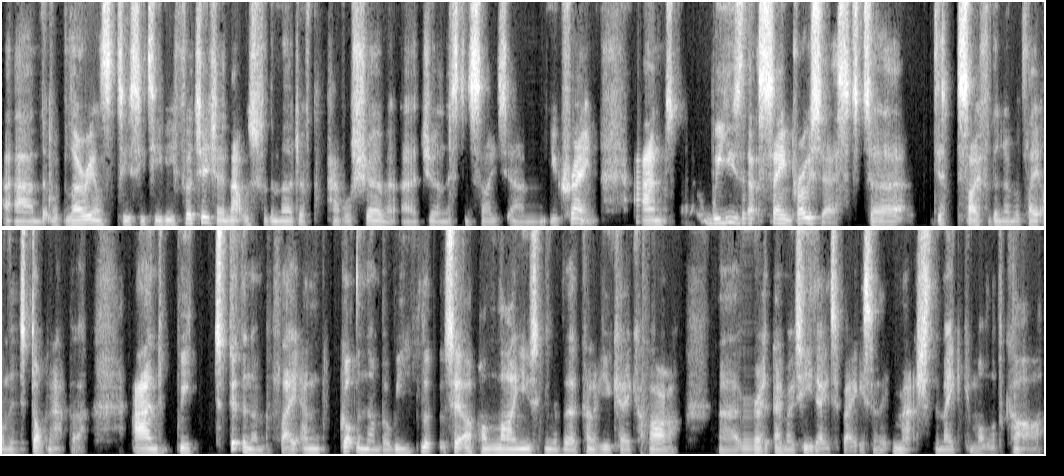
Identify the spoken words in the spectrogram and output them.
um, that were blurry on CCTV footage, and that was for the murder of Pavel Sheremet, a journalist inside um, Ukraine. And we used that same process to decipher the number plate on this dog napper. And we took the number plate and got the number. We looked it up online using the kind of UK car uh, MOT database and it matched the make and model of the car.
